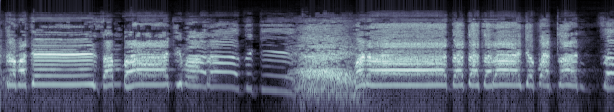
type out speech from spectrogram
छत्रपती संभाजी महाराज की म्हणा दादा जरांग पाटलांचा.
